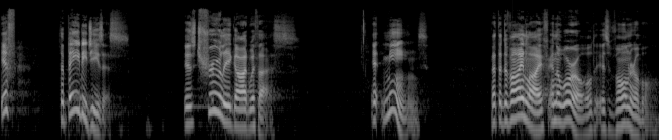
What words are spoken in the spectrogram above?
If the baby Jesus is truly God with us, it means that the divine life in the world is vulnerable,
